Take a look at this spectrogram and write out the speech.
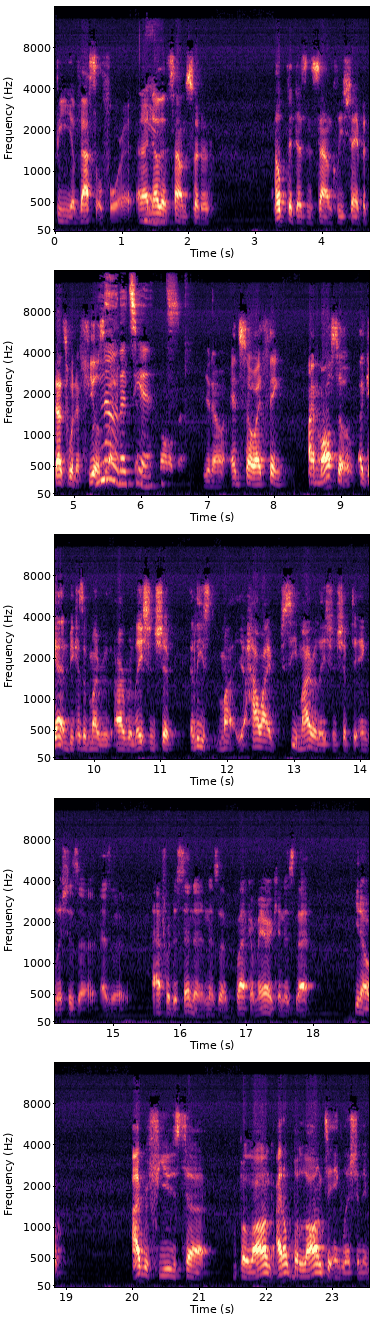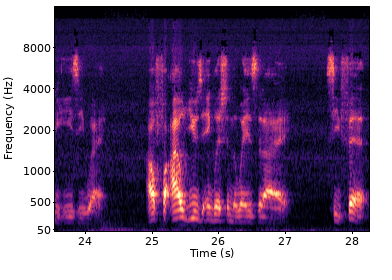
be a vessel for it. And I know that sounds sort of I hope that doesn't sound cliche, but that's what it feels No, like. No, that's- yeah. You know, and so I think I'm also again because of my our relationship, at least my how I see my relationship to English as a as a Afro descendant and as a Black American is that, you know, I refuse to belong. I don't belong to English in any easy way. I'll I'll use English in the ways that I see fit,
